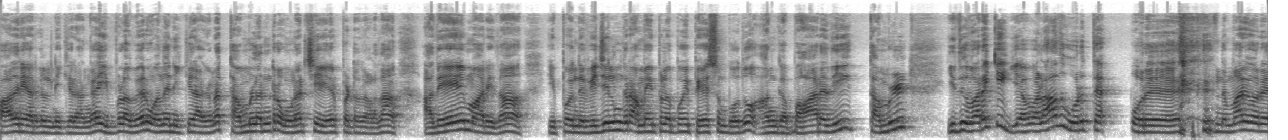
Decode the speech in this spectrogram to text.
பாதிரியார்கள் நிற்கிறாங்க இவ்வளோ பேர் வந்து நிற்கிறாங்கன்னா தமிழன்ற உணர்ச்சியை ஏற்பட்டதுனால தான் அதே மாதிரி தான் இப்போ இந்த விஜில்ங்கிற அமைப்பில் போய் பேசும்போதும் அங்கே பாரதி தமிழ் இது வரைக்கும் எவனாவது ஒருத்தன் ஒரு இந்த மாதிரி ஒரு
